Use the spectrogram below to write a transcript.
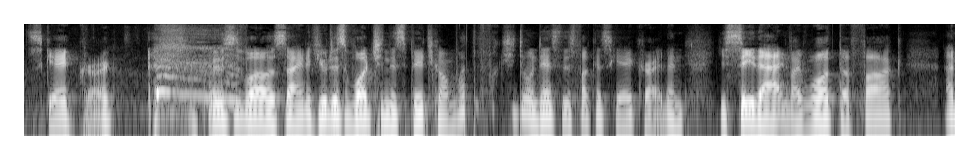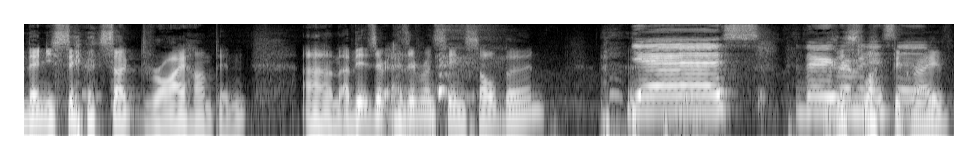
scarecrow. And this is what I was saying. If you're just watching this bitch going, "What the fuck she doing dancing to this fucking scarecrow?" And then you see that, and like, "What the fuck?" And then you see her start dry humping. Um, has everyone seen Saltburn? Yes, very Is this like the grave,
